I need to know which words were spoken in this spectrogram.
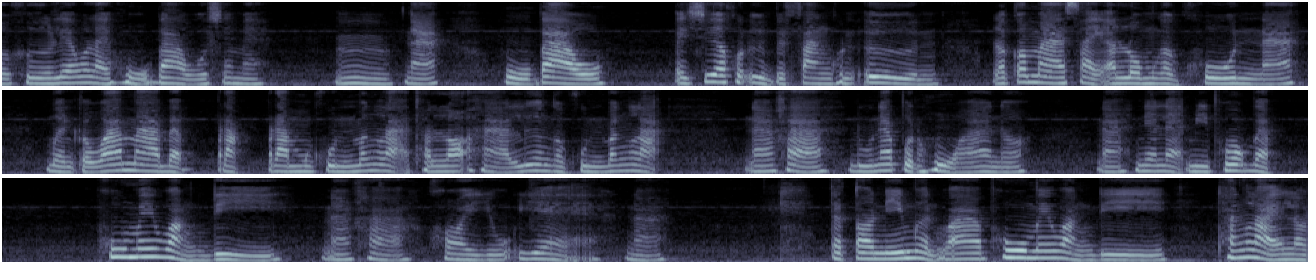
อคือเรียกว่าอะไรหูเบาใช่ไหมอืมนะ หูเบา ไปเชื่อคนอื่นไปฟังคนอื่น แล้วก็มาใส่อารมณ์กับคุณนะ เหมือนกับว่ามาแบบปรักปรำคุณบ้างละทะเลาะหาเรื่องกับคุณบ้างละนะคะ ดูหน้าปวดหัวเนาะนะเนี่ยแหละมีพวกแบบผู้ไม่หวังดีนะคะ คอยยุแย่นะ แต่ตอนนี้เหมือนว่าผู้ไม่หวังดีทั้งหลายเหล่า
